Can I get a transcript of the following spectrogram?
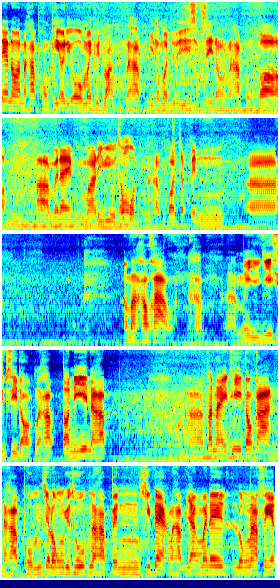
แน่นอนนะครับของ P Audio ไม่ผิดหวังนะครับ มีทั้งหมดอยู่ 24 ดอกนะครับ ผมก็อ่าไม่ได้มารีวิวทั้งหมดนะครับ ก็จะเป็นอ่าเอามาคร่าวๆนะครับอ่ามีอยู่ 24 ดอกนะครับ ตอนนี้นะครับท่านไหนที่ต้องการนะครับ ผมจะลง YouTube นะครับ เป็นคลิปแรกนะครับ ยังไม่ได้ลงหน้าเฟซ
